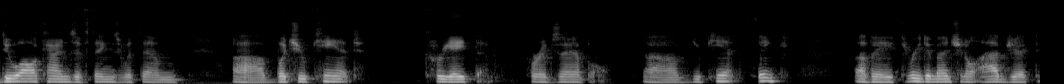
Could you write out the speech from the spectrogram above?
do all kinds of things with them, uh, but you can't create them. For example, uh, you can't think of a three dimensional object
